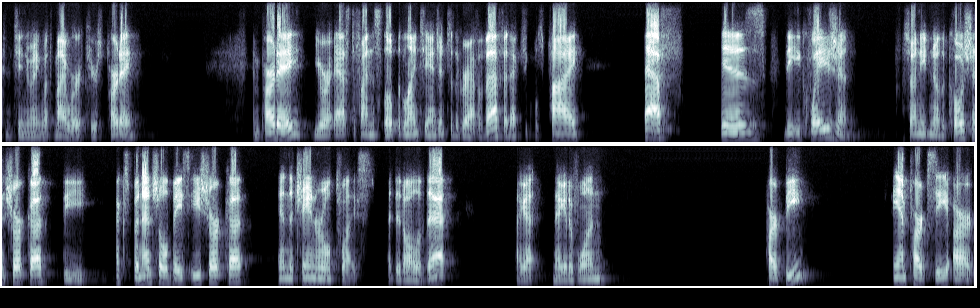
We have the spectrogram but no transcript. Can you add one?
continuing with my work, here's part A. In part A, you are asked to find the slope of the line tangent to the graph of f at x equals pi. f is the equation. So I need to know the quotient shortcut, the exponential base e shortcut, and the chain rule twice. I did all of that. I got negative one. Part B and part C are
